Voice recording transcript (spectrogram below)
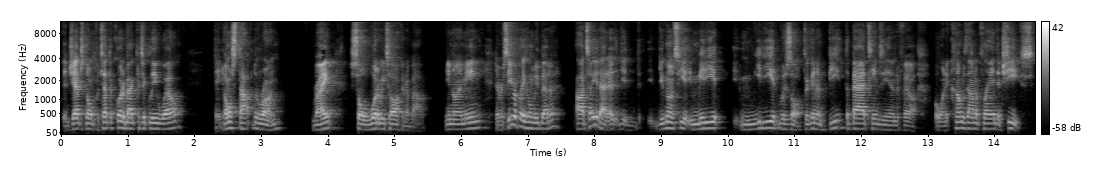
The Jets don't protect the quarterback particularly well. They don't stop the run, right? So what are we talking about? You know what I mean? The receiver play is going to be better. I'll tell you that you're going to see an immediate immediate results. They're going to beat the bad teams in the NFL. But when it comes down to playing the Chiefs,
